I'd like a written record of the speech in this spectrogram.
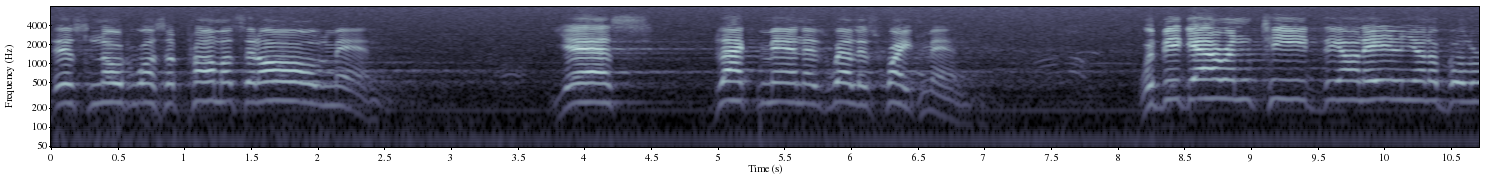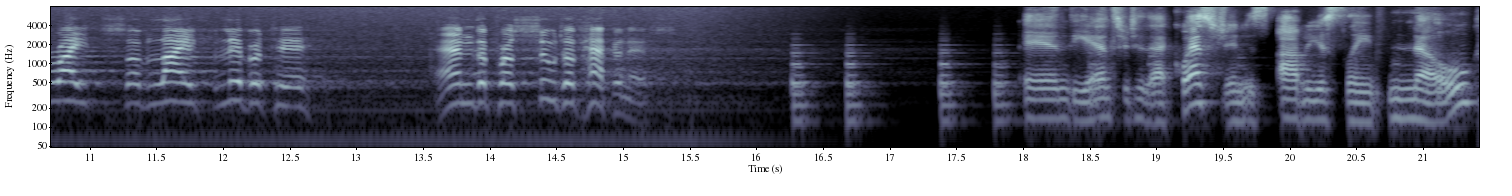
This note was a promise that all men, yes, black men as well as white men, would be guaranteed the unalienable rights of life, liberty, and the pursuit of happiness. And the answer to that question is obviously no.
